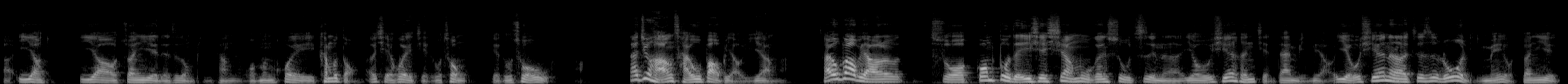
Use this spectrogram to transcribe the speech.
啊医药医药专业的这种平常，我们会看不懂，而且会解读错解读错误啊。那就好像财务报表一样啊，财务报表所公布的一些项目跟数字呢，有一些很简单明了，有些呢就是如果你没有专业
